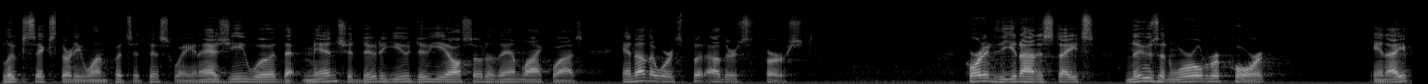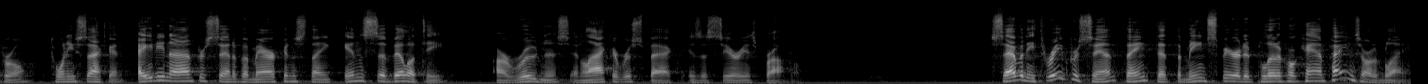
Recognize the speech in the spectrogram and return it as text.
Luke 6:31 puts it this way, and as ye would that men should do to you, do ye also to them likewise. In other words, put others first. According to the United States News and World Report in April 22nd, 89% of Americans think incivility or rudeness and lack of respect is a serious problem. 73% think that the mean spirited political campaigns are to blame.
